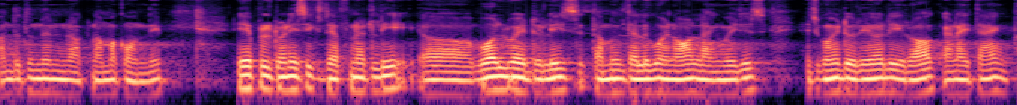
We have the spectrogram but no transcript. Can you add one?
అందుతుందని నాకు నమ్మకం ఉంది. April twenty six definitely world wide release Tamil Telugu and all languages it's going to really rock and I thank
